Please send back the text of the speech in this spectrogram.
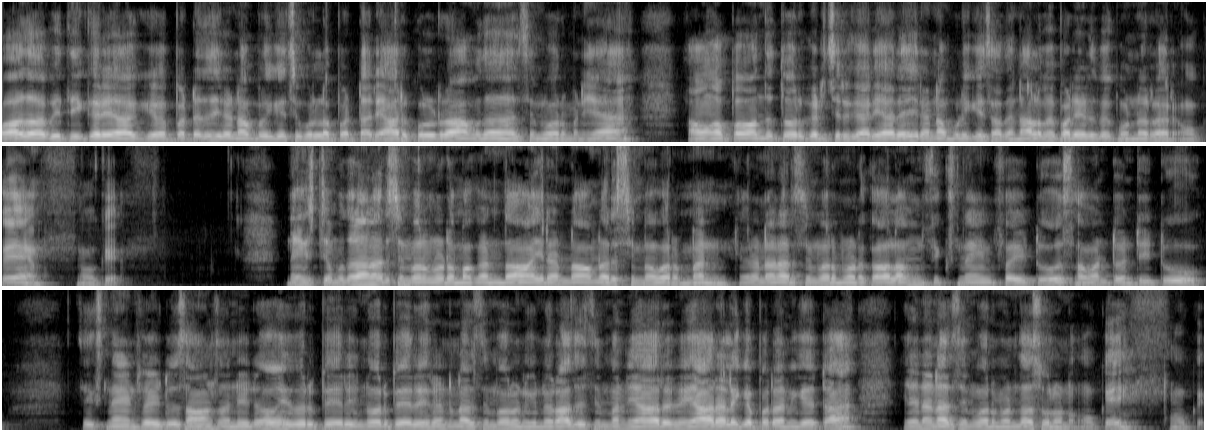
வாதாபி தீக்கிரையாக்கப்பட்டது. 2ஆம் புலிகேசி கொல்லப்பட்டார். யார் கொள்கிறா முதல் நரசிம்மவர்மனியை அவங்க அப்பா வந்து தோற்கடிச்சிருக்காரு. யாரு? 2ஆம் புலிகேசி. அதனால போய் படையெடுத்து போய் கொண்டுடுறாரு ஓகே. ஓகே. நெக்ஸ்ட் முதலாம் நரசிம்மவர்மனோட மகன் தான் இரண்டாம் நரசிம்மவர்மன். இரண்டாம் நரசிம்மவர்மனோட காலம் 695-722. 695-722 இவர் பேர் இன்னொரு பேர் இரண்டு நரசிம்மவர்மன். இன்னும் ராஜசிம்மன் யார் யார் அழைக்கப்படுறான்னு கேட்டால் இரண்டாம் நரசிம்மவர்மன் தான் சொல்லணும். ஓகே. ஓகே.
